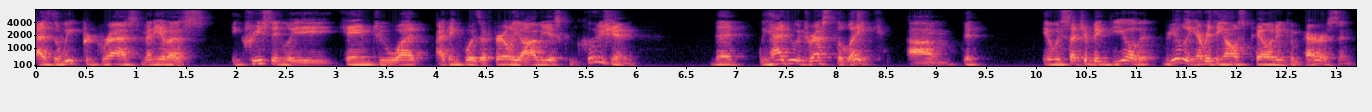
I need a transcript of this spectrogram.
As the week progressed, many of us increasingly came to what I think was a fairly obvious conclusion that we had to address the lake. Um, that it was such a big deal that really everything else paled in comparison.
